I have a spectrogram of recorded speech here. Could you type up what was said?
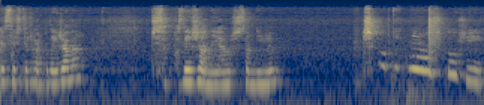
Jesteś trochę podejrzana? Czy to podejrzany? Ja już sam nie wiem. Czemu kliknęłaś guzik?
